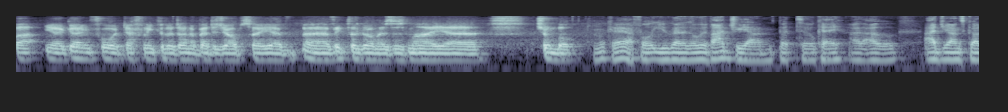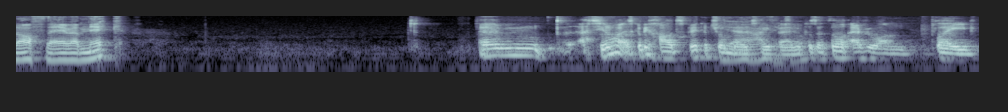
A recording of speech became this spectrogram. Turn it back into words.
But, you know, going forward, definitely could have done a better job. So, yeah, uh, Victor Gomez is my uh, chumbo. Okay, I thought you were going to go with Adrian, but okay. I, I, Adrian's got off there. Um, Nick? Um, you know what? It's going to be hard to pick a Chumbo, yeah, to be fair, so. because I thought everyone played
